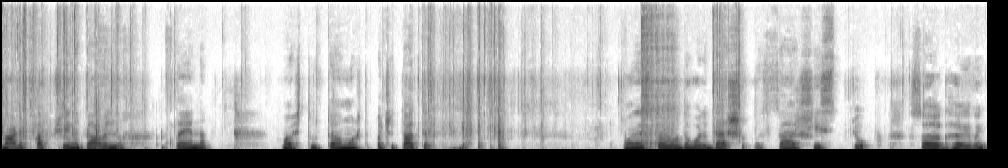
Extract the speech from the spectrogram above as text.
наліпка, ще й неправильно наклеєна. Ось тут а, можете почитати. Вони стоїли доволі дешево за 6 тюб 40 гривень.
